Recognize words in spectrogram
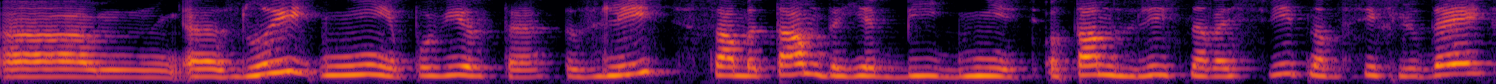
е, е, злий. Ні, повірте, злість саме там, де є бідність. Отам злість на весь світ, на всіх людей.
